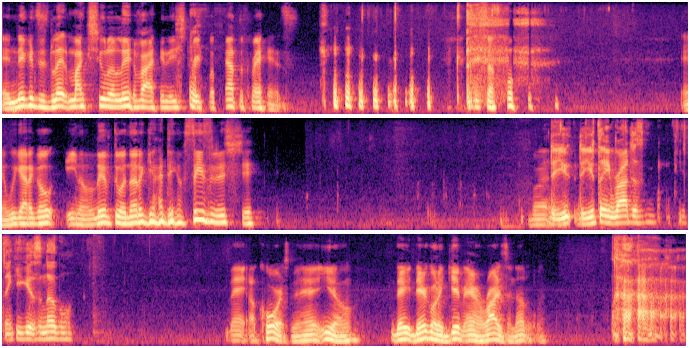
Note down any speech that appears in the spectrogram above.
and niggas just let Mike Shula live out in these streets for Panther fans. so, and we got to go, you know, live through another goddamn season of this shit. But Do you do you think Rodgers? You think he gets another one? man, of course, man, you know, they they're going to give Aaron Rodgers another one.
